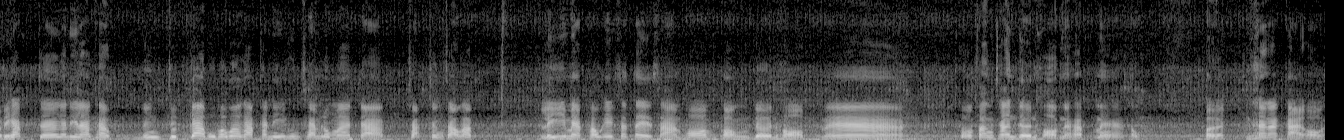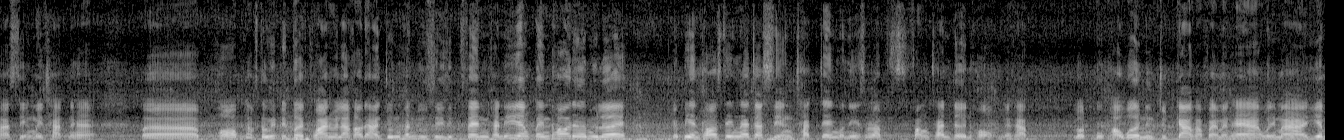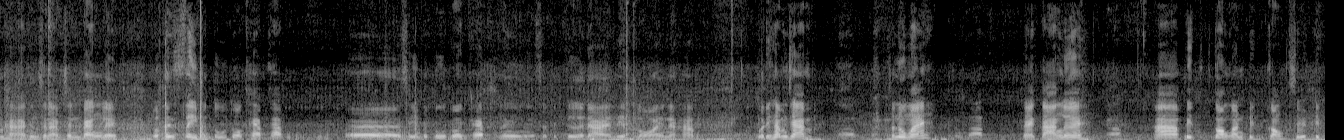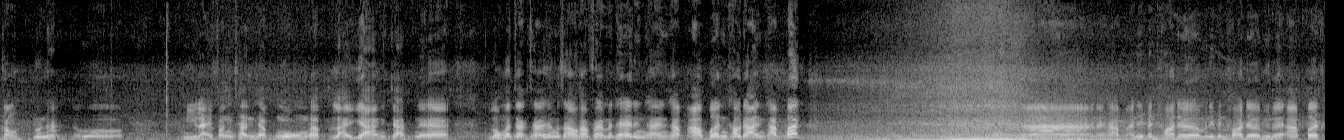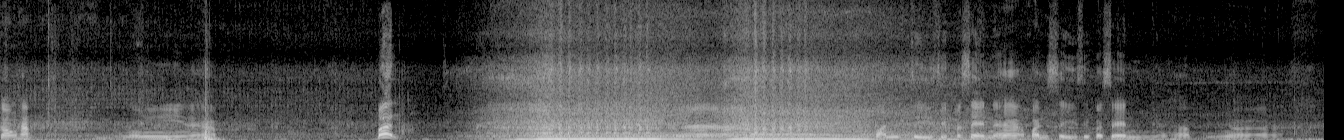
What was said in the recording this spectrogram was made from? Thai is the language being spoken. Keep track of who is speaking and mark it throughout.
Speaker 1: วัสดีครับ เจอกันอีกแล้วกับ 1.9บูพาวเวอร์ครับ คันนี้คุณแชมป์ลงมาจากฉะเชิงเซาครับรีแมปเพาเอ็กซ์สเตสามพร้อมกล่องเดินหอบนะตัวฟังก์ชันเดินหอบนะครับแม่ต้องเปิดหน้านากากออกฮะเสียงไม่ชัดนะฮะพร้อมกับสวิตช์ปิดเปิดควันเวลาเข้าด่านจุนคันอยู่ 40 เซนคันนี้ยังเป็นท่อเดิมอยู่เลย เดี๋ยวเปลี่ยนท่อซิ่งน่าจะเสียงชัดเจนกว่านี้สำหรับฟังก์ชันเดินหอบนะครับรถบูพาวเวอร์1.9 ครับแฟนมันแท้วันนี้มาเยี่ยมหาถึงสนามเส้นแบงค์เลย รถเป็น 4 ประตูตัวแคปครับ เออสี่ประตูตัวแคปนี่สติกเกอร์ได้เรียบร้อยนะครับสวัสดีครับคุณแชมป์
Speaker 2: ครับ
Speaker 1: สนุกไหม
Speaker 2: ถูกครับ
Speaker 1: แตกต่างเลย
Speaker 2: ครับ
Speaker 1: อ่าปิดกล่องก่อนปิดกล่องสวิตช์ปิดกล่องนู่นนะฮะโอ้มีหลายฟังก์ชันครับงงครับหลายอย่างจัดนะฮะลงมาจากชายทางเซาครับแฟนมันธุ์แท้หนึ่งคันครับอ่าเบิ้ลเข้าด่านครับเบิ้ลอ่านะครับ อันนี้เป็นท่อเดิมอันนี้เป็นท่อเดิมอยู่เลยอ่าเปิดกล่องครับนี่นะครับ เบิ้ล ควัน 40%นะฮะควัน 40%นะครับ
